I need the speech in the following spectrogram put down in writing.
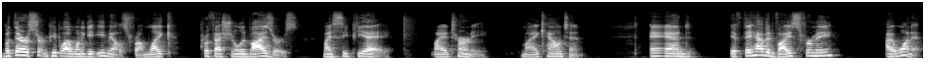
But there are certain people i want to get emails from like professional advisors my cpa my attorney my accountant. And if they have advice for me i want it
